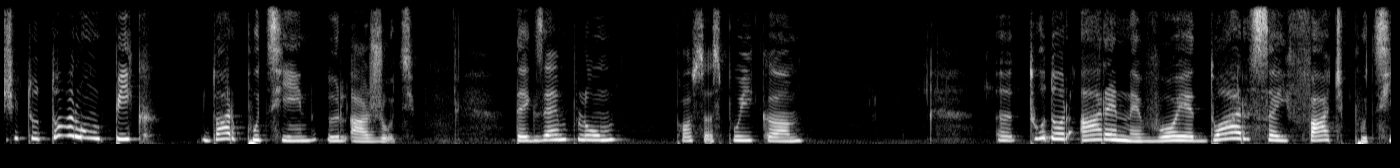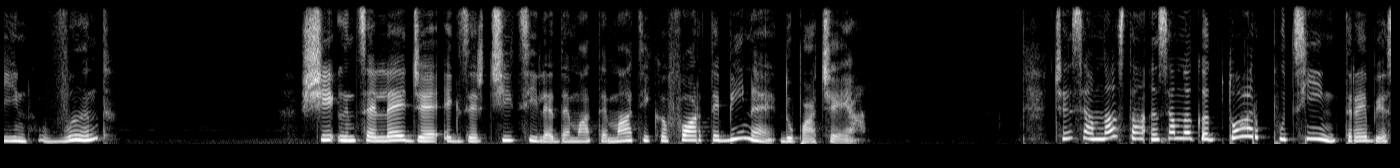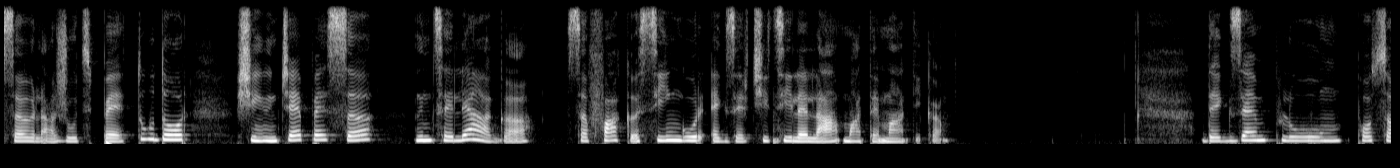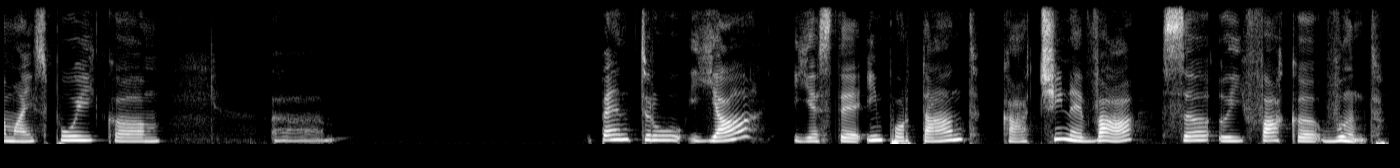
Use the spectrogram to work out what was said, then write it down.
și tu doar un pic, doar puțin îl ajuți. De exemplu, poți să spui că ă, Tudor are nevoie doar să-i faci puțin vânt și înțelege exercițiile de matematică foarte bine după aceea. Ce înseamnă asta? Înseamnă că doar puțin trebuie să îl ajuți pe Tudor și începe să înțeleagă, să facă singur exercițiile la matematică. De exemplu, poți să mai spui că uh, pentru ea este important ca cineva să îi facă vânt.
